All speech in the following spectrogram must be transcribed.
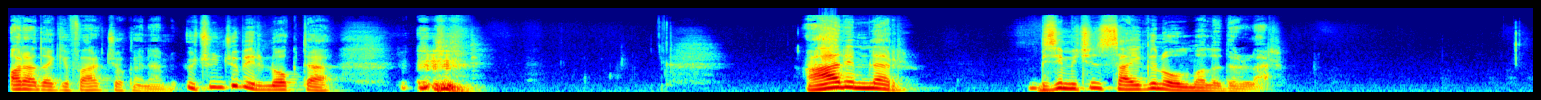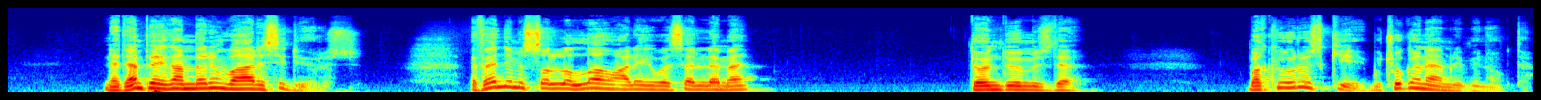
Aradaki fark çok önemli. Üçüncü bir nokta alimler bizim için saygın olmalıdırlar. Neden peygamberin varisi diyoruz? Efendimiz sallallahu aleyhi ve selleme döndüğümüzde bakıyoruz ki bu çok önemli bir nokta.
